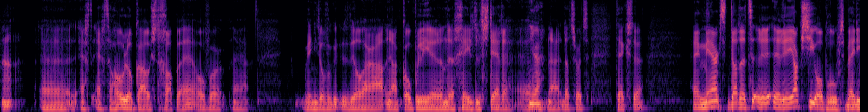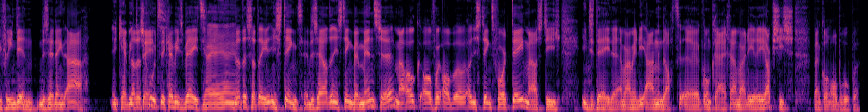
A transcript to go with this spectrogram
Ja. Uh, echt, echt holocaust grappen hè, over... Nou ja, ik weet niet of ik het wil herhalen. Ja, copulerende gele sterren. Ja. nou, dat soort teksten. Hij merkt dat het re reactie oproept bij die vriendin. Dus hij denkt, ah, ik heb iets dat is goed, ik heb iets beet. Ja, ja, ja, dat is dat instinct. Dus hij had een instinct bij mensen, maar ook over, over instinct voor thema's die iets deden. En waarmee hij aandacht uh, kon krijgen en waar hij reacties bij kon oproepen.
